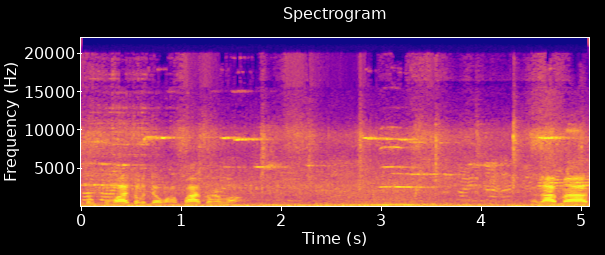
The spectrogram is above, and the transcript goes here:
Itong pumasok, ako makapasok. eh. Salamat.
